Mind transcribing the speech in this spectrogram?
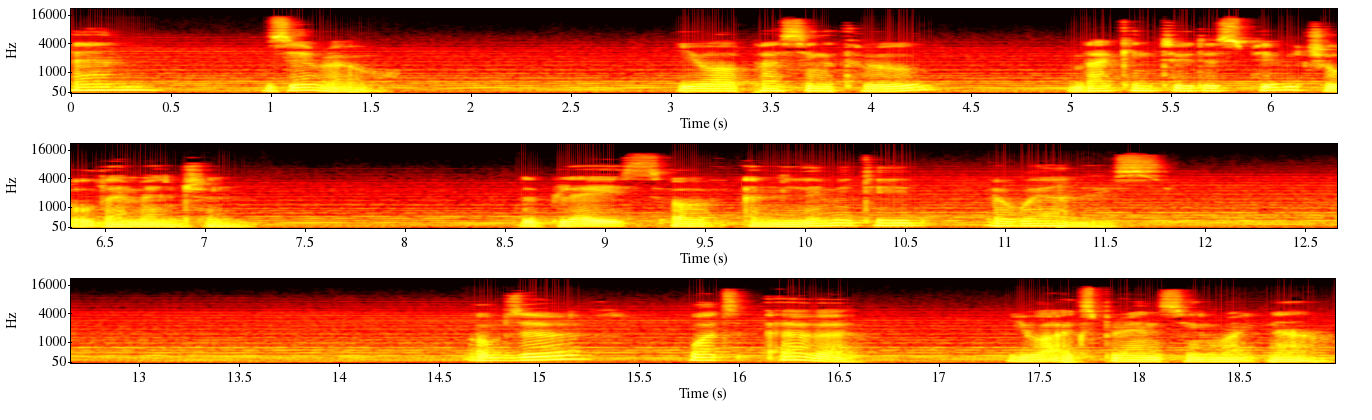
And zero. You are passing through back into the spiritual dimension, the place of unlimited awareness. Observe whatever you are experiencing right now.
